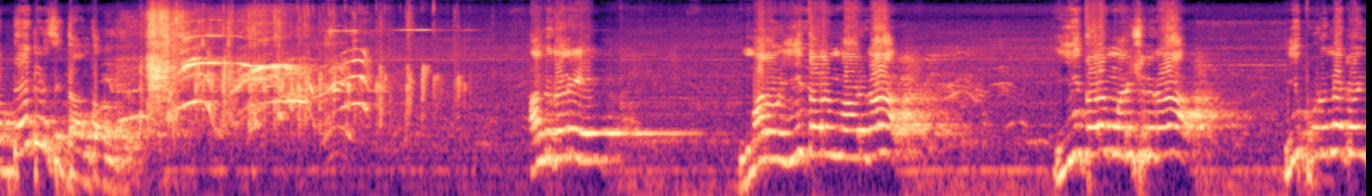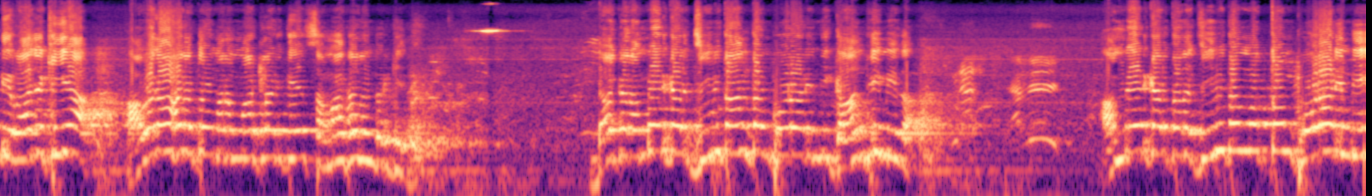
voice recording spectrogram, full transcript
అప్డేటెడ్ సిద్ధాంతం. అందుకని మనం ఈ తరం వారుగా ఈ తరం మనుషులుగా ఇప్పుడున్నటువంటి రాజకీయ అవగాహనతో మనం మాట్లాడితే సమాధానం దొరికింది. డాక్టర్ అంబేద్కర్ జీవితాంతం పోరాడింది గాంధీ మీద. అంబేద్కర్ తన జీవితం మొత్తం పోరాడింది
